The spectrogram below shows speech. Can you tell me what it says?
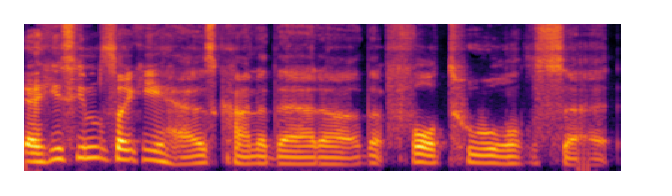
Yeah, he seems like he has kind of that uh that full tool set.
